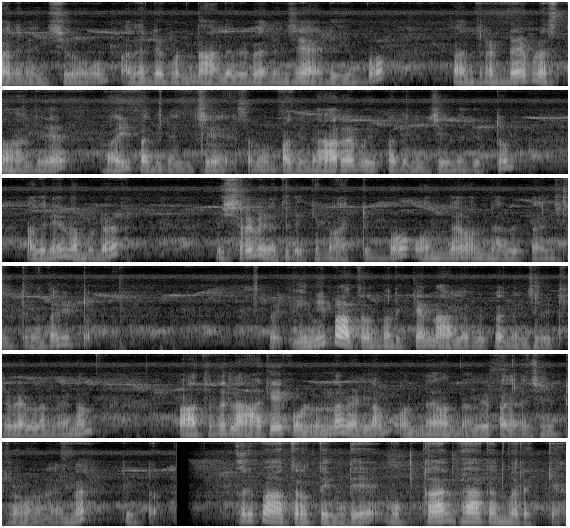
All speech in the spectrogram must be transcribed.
പതിനഞ്ചും ആവും. അതിന്റെ കൂടെ നാല് ബൈ പതിനഞ്ച് ആഡ് ചെയ്യുമ്പോൾ പന്ത്രണ്ട് പ്ലസ് നാല് ബൈ പതിനഞ്ച് സമം പതിനാറ് ബൈ പതിനഞ്ച് എന്ന് കിട്ടും. അതിനെ നമ്മൾ മിശ്രവിനത്തിലേക്ക് മാറ്റുമ്പോൾ ഒന്ന് ഒന്ന് ബൈ പതിനഞ്ച് ലിറ്റർ എന്ന് കിട്ടും. അപ്പോൾ ഇനി പാത്രം നിറയ്ക്കാൻ നാല് ബൈ പതിനഞ്ച് ലിറ്റർ വെള്ളം വേണം. പാത്രത്തിൽ ആകെ കൊള്ളുന്ന വെള്ളം ഒന്ന് ഒന്ന് ബൈ പതിനഞ്ച് ലിറ്ററുമാണ് എന്ന് കിട്ടും. ഒരു പാത്രത്തിന്റെ മുക്കാൽ ഭാഗം നിറയ്ക്കാൻ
